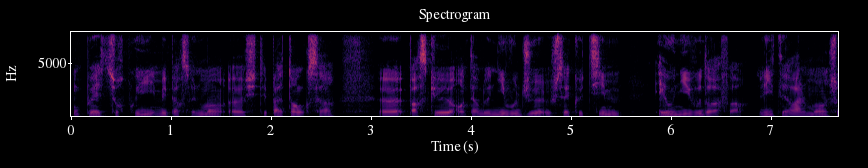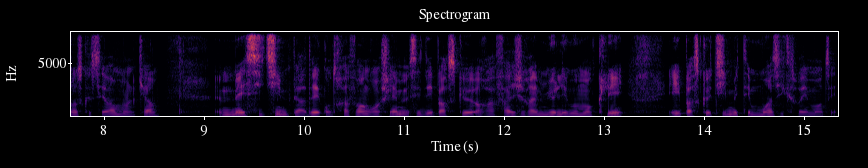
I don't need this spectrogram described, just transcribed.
On peut être surpris, mais personnellement, euh, j'étais pas tant que ça. Euh, parce que en termes de niveau de jeu, je sais que Tim est au niveau de Rafa. Littéralement, je pense que c'est vraiment le cas. Mais si Tim perdait contre Rafa en Grand Chelem, c'était parce que Rafa gérait mieux les moments clés et parce que Tim était moins expérimenté.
